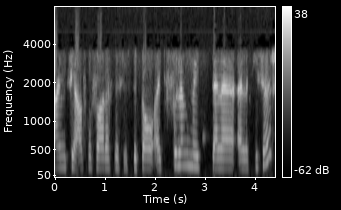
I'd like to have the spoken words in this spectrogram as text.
ANC afgevaardigdes is totaal uitvoering met hulle hulle kiesers.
